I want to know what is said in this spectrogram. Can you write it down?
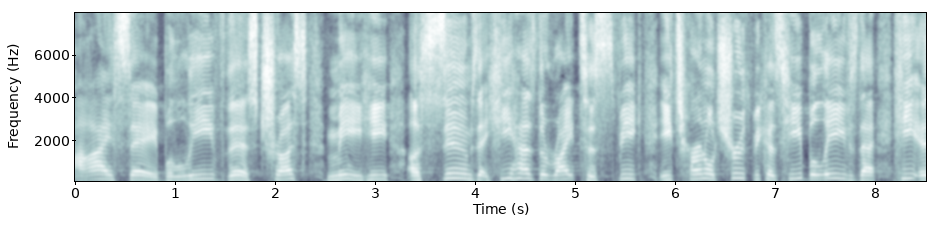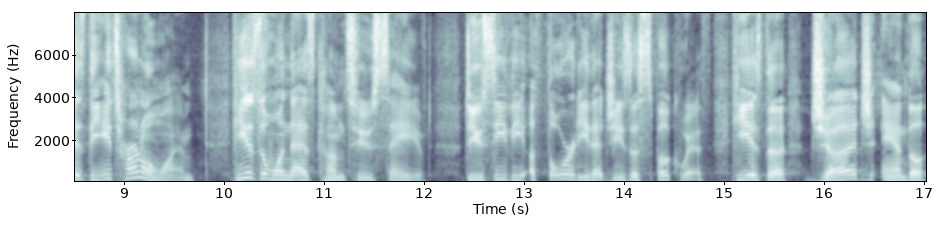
I say. Believe this. Trust me. He assumes that he has the right to speak eternal truth because he believes that he is the eternal one. He is the one that has come to save. Do you see the authority that Jesus spoke with? He is the judge and the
